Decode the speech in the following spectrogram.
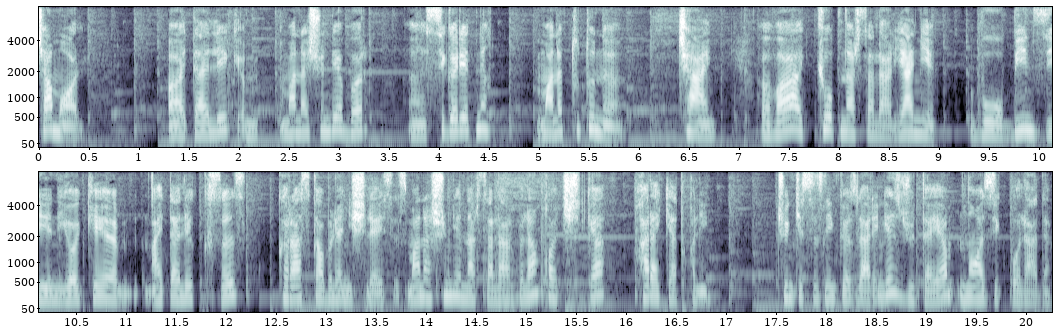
shamol. Aytaylik mana shunday bir sigaretni sigaretning mana tutuni chang va ko'p narsalar ya'ni bu benzin yoki aytaylik siz kraska bilan ishlaysiz. Mana shunday narsalar bilan qochishga harakat qiling. Chunki sizning ko'zlaringiz judayam nozik bo'ladi.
